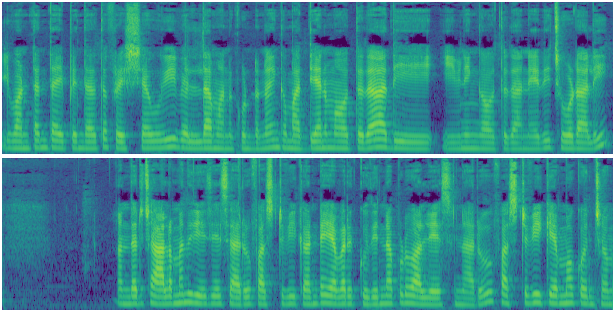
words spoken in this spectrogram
ఈ వంటంతా అయిపోయిన తర్వాత ఫ్రెష్ అయ్యి వెళ్దాం అనుకుంటున్నాం. ఇంకా మధ్యాహ్నం అవుతుందా? అది ఈవినింగ్ అవుతుందా అనేది చూడాలి. అందరు చాలామంది చేసేసారు ఫస్ట్ వీక్ అంటే ఎవరికి కుదిరినప్పుడు వాళ్ళు చేస్తున్నారు. ఫస్ట్ వీక్ ఏమో కొంచెం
